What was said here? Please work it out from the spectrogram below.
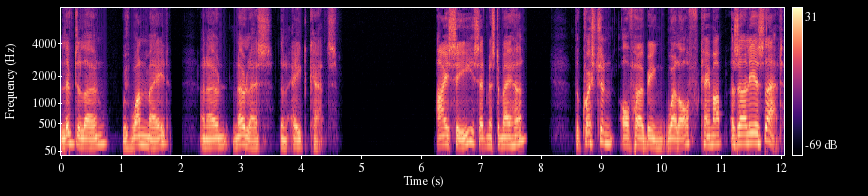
lived alone, with one maid, and owned no less than eight cats. I see, said Mr. Mayherne. The question of her being well off came up as early as that.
